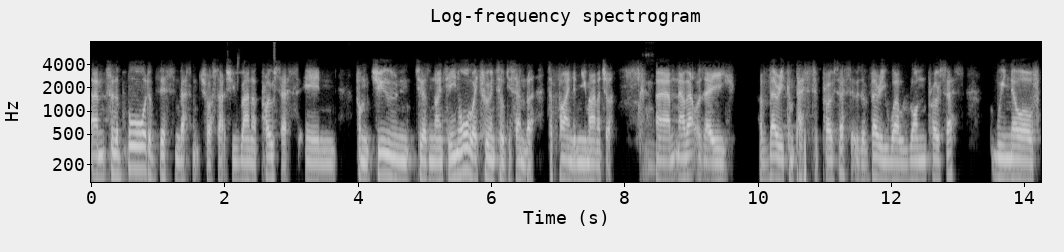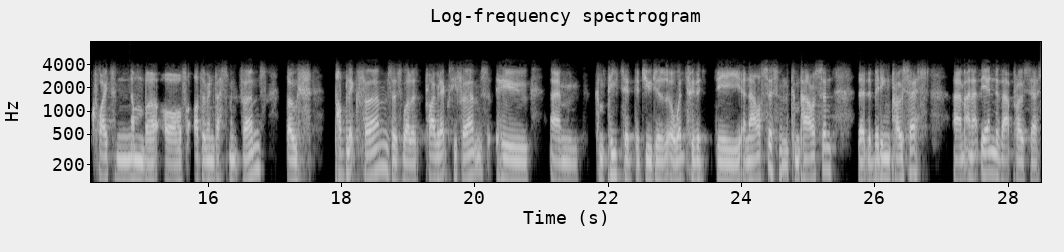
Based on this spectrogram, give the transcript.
Um, so the board of this investment trust actually ran a process in from June 2019 all the way through until December to find a new manager. Mm. Um, now that was a a very competitive process. It was a very well run process we know of quite a number of other investment firms, both public firms as well as private equity firms, who um, completed the due diligence or went through the, the analysis and the comparison, the, the bidding process. Um, and at the end of that process,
